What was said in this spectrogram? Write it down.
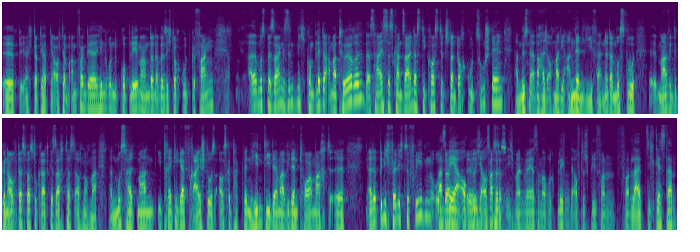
äh, ich glaube die hatten ja auch am Anfang der Hinrunde Probleme haben dann aber sich doch gut gefangen ja äh, muss man sagen, sind nicht komplette Amateure. Das heißt, es kann sein, dass die Kostic dann doch gut zustellen. Da müssen aber halt auch mal die anderen liefern. Ne? Dann musst du, äh, Marvin, genau das, was du gerade gesagt hast, auch nochmal. Dann muss halt mal ein dreckiger Freistoß ausgepackt werden. Hinti, der mal wieder ein Tor macht. Äh, also bin ich völlig zufrieden. was wir ja auch äh, durchaus könnten. Das. Ich meine, wenn wir jetzt nochmal rückblickend auf das Spiel von, von Leipzig gestern,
